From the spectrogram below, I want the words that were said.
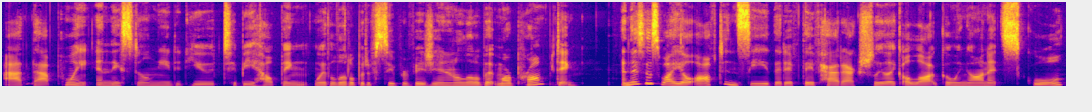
at that point and they still needed you to be helping with a little bit of supervision and a little bit more prompting. And this is why you'll often see that if they've had actually like a lot going on at school,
